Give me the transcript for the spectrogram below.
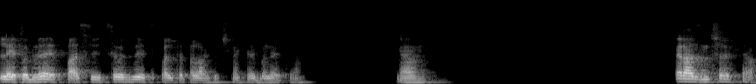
leto, dve, pa si cel zvit, pa te pa lahko začne kaj boleti. Ja. Ja. Razen če, ja,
